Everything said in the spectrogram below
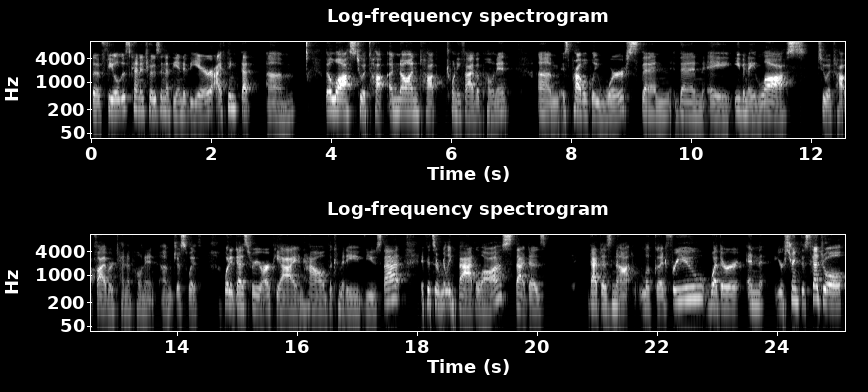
the field is kind of chosen at the end of the year. I think that um, the loss to a top a non top 25 opponent um, is probably worse than than a even a loss to a top five or 10 opponent, um, just with what it does for your RPI and how the committee views that. If it's a really bad loss, that does that does not look good for you whether in your strength of schedule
